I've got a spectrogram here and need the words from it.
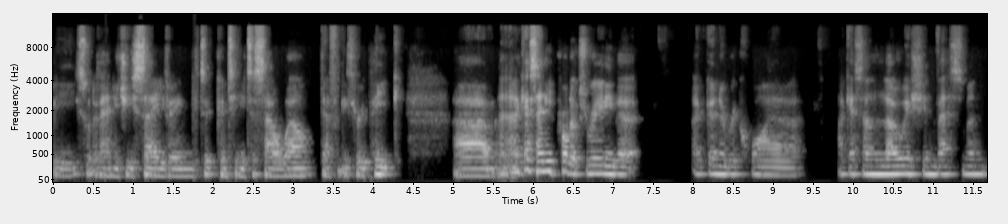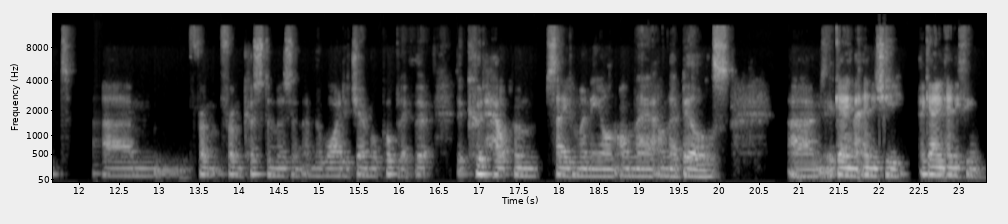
be sort of energy saving to continue to sell well, definitely through peak. Um, and, I guess any products really that are going to require, I guess, a lowish investment um, from from customers and, and, the wider general public that that could help them save money on on their on their bills. Um, again, that energy, again, anything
